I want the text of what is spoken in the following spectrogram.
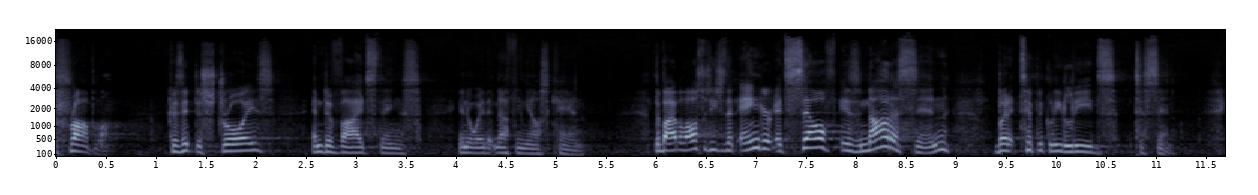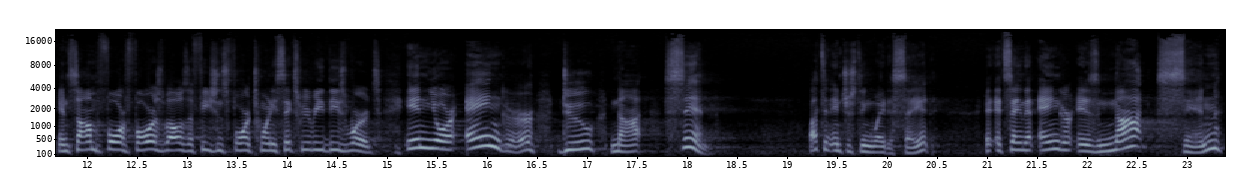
problem because it destroys and divides things in a way that nothing else can. The Bible also teaches that anger itself is not a sin, but it typically leads to sin. In Psalm 4 4, as well as Ephesians 4 26, we read these words In your anger, do not sin. Well, that's an interesting way to say it. It's saying that anger is not sin,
